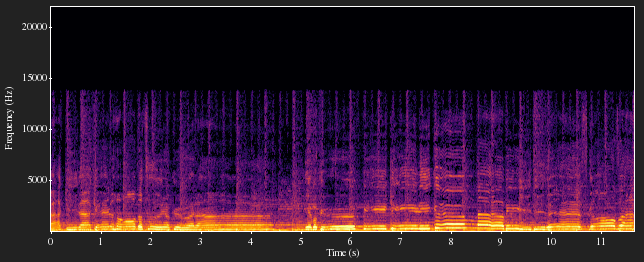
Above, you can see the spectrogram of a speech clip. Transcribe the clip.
諦めるほど強く笑い下僕ピキリグラビティレスゴーザ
